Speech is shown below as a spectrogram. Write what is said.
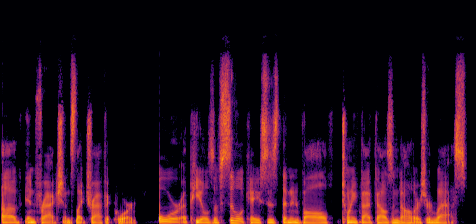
of infractions like traffic court or appeals of civil cases that involve $25,000 or less.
